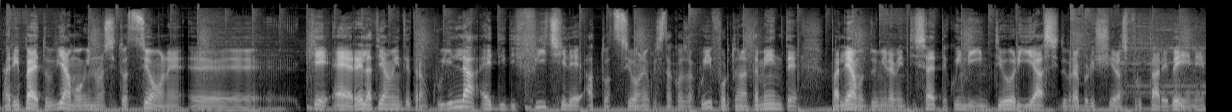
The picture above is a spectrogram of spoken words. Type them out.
ripeto, viviamo in una situazione eh, che è relativamente tranquilla, è di difficile attuazione questa cosa qui. Fortunatamente parliamo del 2027, quindi in teoria si dovrebbe riuscire a sfruttare bene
